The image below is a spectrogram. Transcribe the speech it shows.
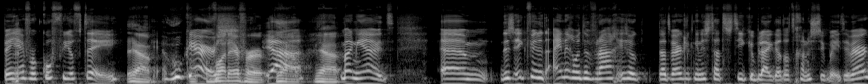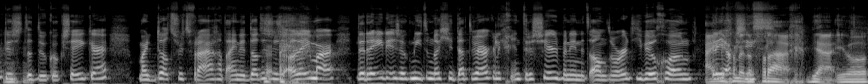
ben jij voor koffie of thee? Ja, Who cares? whatever. Ja, Ja, ja. maakt niet uit. Ehm, dus ik vind het eindigen met een vraag is ook daadwerkelijk in de statistieken blijkt dat dat gewoon een stuk beter werkt. Dus Mhm. dat doe ik ook zeker. Maar dat soort vragen aan het einde, dat is dus alleen maar... De reden is ook niet omdat je daadwerkelijk geïnteresseerd bent in het antwoord. Je wil gewoon Eindigen reacties. met een vraag. Ja, je wil,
